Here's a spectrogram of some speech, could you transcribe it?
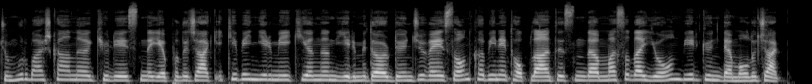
Cumhurbaşkanlığı Külliyesi'nde yapılacak 2022 yılının 24. ve son kabine toplantısında masada yoğun bir gündem olacak.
